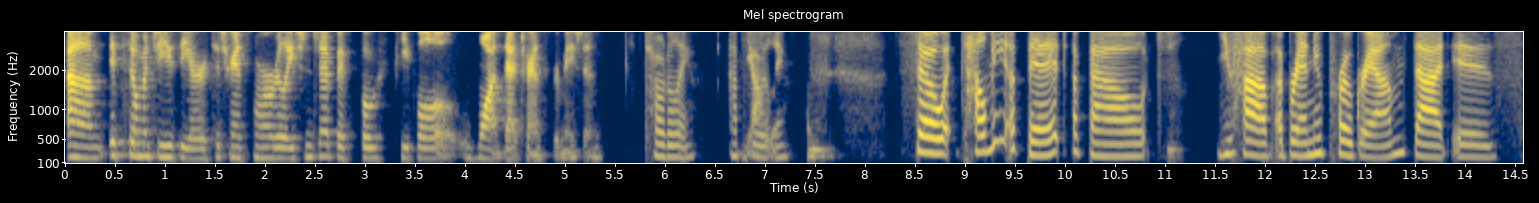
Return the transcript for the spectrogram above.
Um, it's so much easier to transform a relationship if both people want that transformation. Totally. Absolutely. Yeah. So tell me a bit about you have a brand new program that is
